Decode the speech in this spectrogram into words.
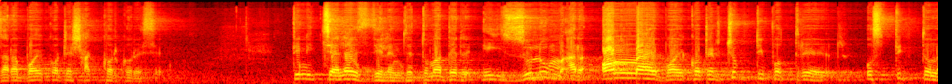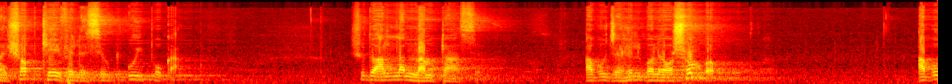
যারা বয়কটে স্বাক্ষর করেছে। তিনি চ্যালেঞ্জ দিলেন যে তোমাদের এই জুলুম আর অন্যায় বয়কটের চুক্তিপত্রের অস্তিত্ব নাই, সব খেয়ে ফেলেছে উই পোকা। শুধু আল্লাহর নামটা আছে। আবু জাহেল বলে, অসম্ভব। আবু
